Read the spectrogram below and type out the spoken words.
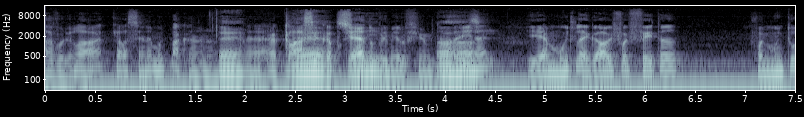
árvore lá, aquela cena é muito bacana. É. né? É clássica, É, porque é do sim. primeiro filme também, Aham. né? Sim. E é muito legal e foi feita. Foi muito.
